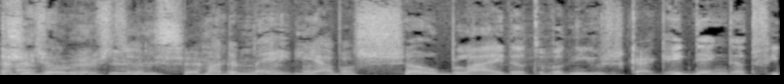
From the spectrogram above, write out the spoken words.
en wij zo rustig. Maar de media was zo blij dat er wat nieuws is. Kijk, ik denk dat VR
